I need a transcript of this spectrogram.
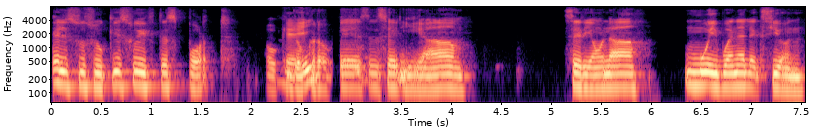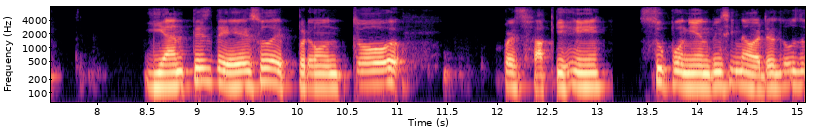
el Suzuki Swift Sport. Yo creo que ese sería, sería una muy buena elección. Y antes de eso, de pronto, pues aquí suponiendo y sin haberlos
